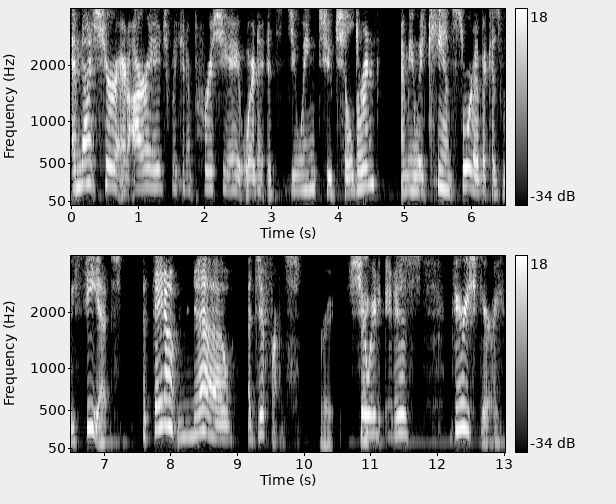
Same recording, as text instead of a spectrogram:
I'm not sure at our age we can appreciate what it's doing to children. I mean, we can sort of because we see it, but they don't know a difference. Right. So it, it is very scary.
